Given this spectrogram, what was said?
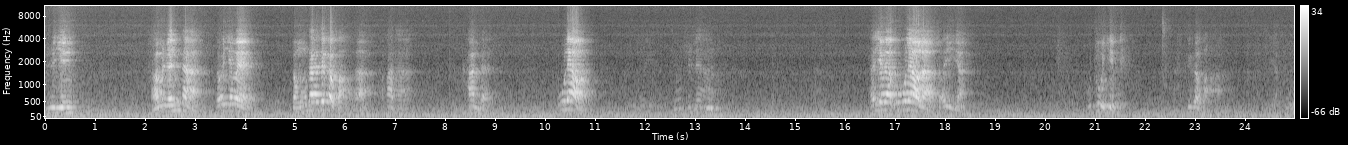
知音。我们人呢，都因为懂得这个法呢，他把它看着无聊，就是这样。他因为无聊了，所以呀，不注意这个法，也注意，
